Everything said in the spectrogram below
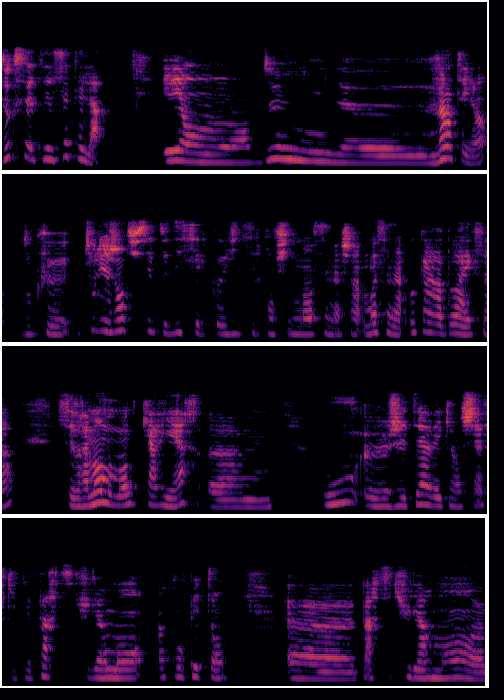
donc, c'était là. Et en 2021, donc euh, tous les gens, tu sais, te disent c'est le Covid, c'est le confinement, c'est machin. Moi, ça n'a aucun rapport avec ça. C'est vraiment un moment de carrière euh, où euh, j'étais avec un chef qui était particulièrement incompétent, particulièrement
